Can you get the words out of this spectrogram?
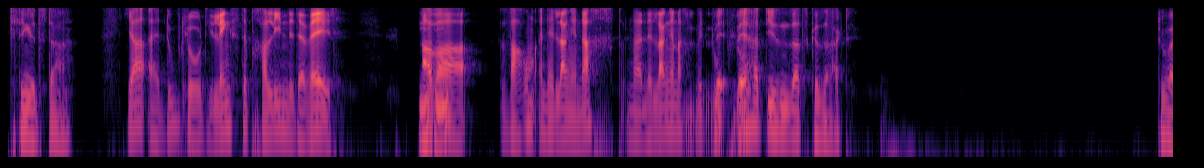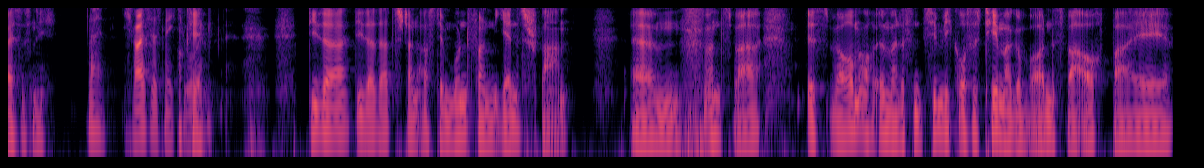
Klingelt's da? Ja, äh, Duplo, die längste Praline der Welt. Mhm. Aber warum eine lange Nacht und eine lange Nacht mit Duplo? Wer, wer hat diesen Satz gesagt? Du weißt es nicht. Nein, ich weiß es nicht. Okay. Dieser, dieser Satz stand aus dem Mund von Jens Spahn. Ähm, und zwar ist, warum auch immer, das ist ein ziemlich großes Thema geworden. Es war auch bei,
